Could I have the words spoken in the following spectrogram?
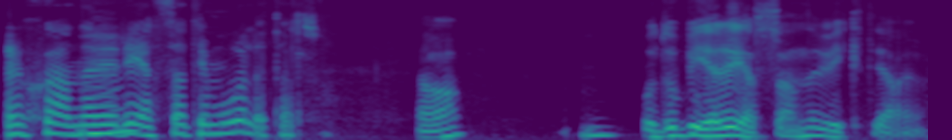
En skönare Mm. resa till målet alltså. Ja. Och då blir resan det viktigare.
